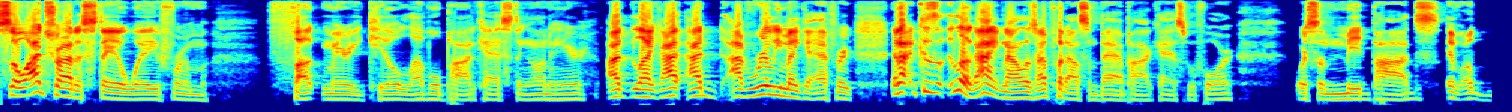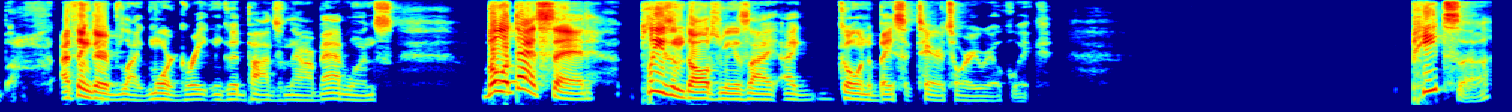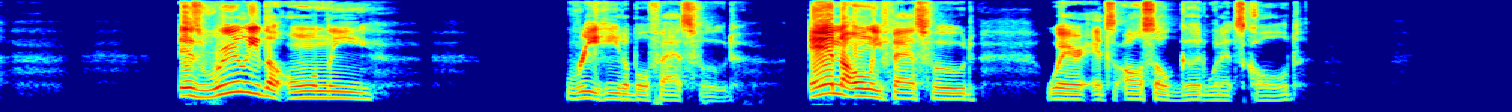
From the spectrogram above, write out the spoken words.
So I try to stay away from fuck Mary kill level podcasting on here. I like I I, I really make an effort, and I because look, I acknowledge I put out some bad podcasts before or some mid pods. Oh, I think they're like more great and good pods than there are bad ones. But with that said, please indulge me as I, I go into basic territory real quick. Pizza is really the only reheatable fast food and the only fast food where it's also good when it's cold.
